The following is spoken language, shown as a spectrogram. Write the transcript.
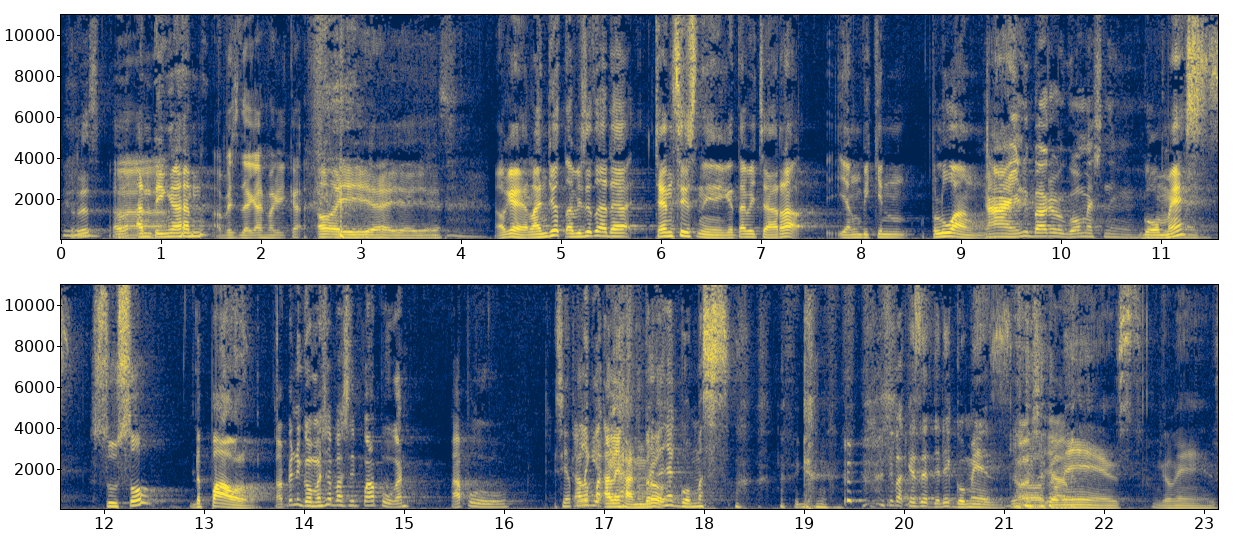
terus Eh, antingan. abis dari Amerika Oh iya iya iya. Oke, lanjut abis itu ada chances nih. Kita bicara yang bikin peluang. nah ini baru Gomez nih Gomez, Suso, De Paul. tapi ini Gomeznya pasti papu kan Papu. Siapa Kalau lagi? Alejandro. bacanya Gomes. Ini pakai Z jadi Gomez. Oh, Oh. Gomez. Gomez.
